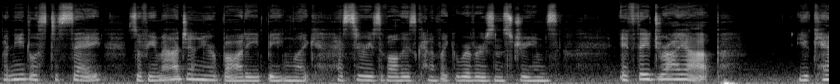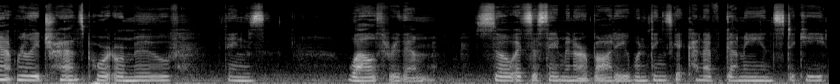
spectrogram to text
But needless to say, so if you imagine your body being like a series of all these kind of like rivers and streams, if they dry up, you can't really transport or move things well through them. So it's the same in our body. When things get kind of gummy and sticky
